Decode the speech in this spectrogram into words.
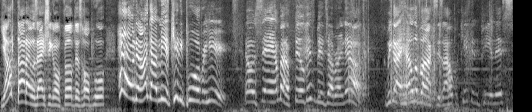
Y'all thought I was actually gonna fill up this whole pool? Hell no, I got me a kiddie pool over here. You know what I'm saying? I'm about to fill this bitch up right now. We got hella boxes. I hope a kid didn't pee in this.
